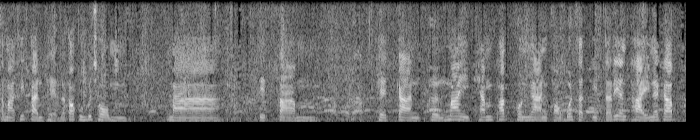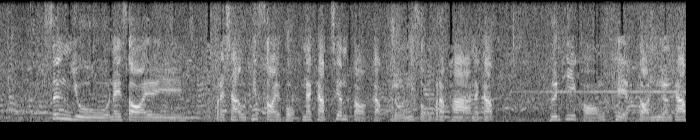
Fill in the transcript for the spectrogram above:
สมาชิกแฟนเพจแล้วก็คุณผู้ชมมาติดตาม เหตุการณ์เพลิงไหม้แคมป์พักคนงานของบริษัทอิตาเลียนไทยนะครับ ซึ่งอยู่ในซอยประชาอุทิศซอย 6 นะครับ เชื่อมต่อกับถนนสงประพานะครับ พื้นที่ของเขตดอนเมืองครับ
